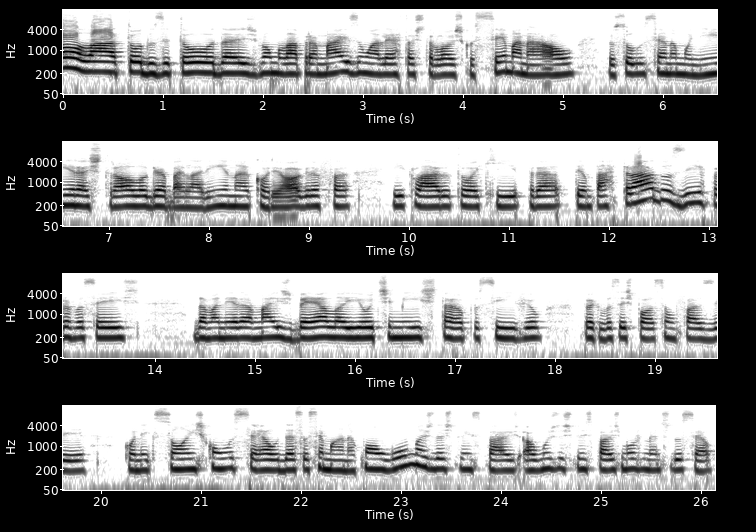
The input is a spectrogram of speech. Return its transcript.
Olá a todos e todas, vamos lá para mais um alerta astrológico semanal. Eu sou Luciana Munira, astróloga, bailarina, coreógrafa e, claro, estou aqui para tentar traduzir para vocês da maneira mais bela e otimista possível para que vocês possam fazer conexões com o céu dessa semana, com algumas das principais, alguns dos principais movimentos do céu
